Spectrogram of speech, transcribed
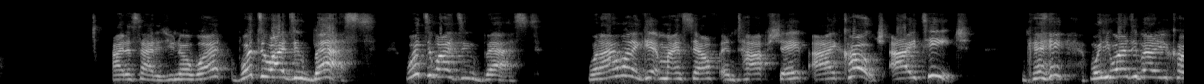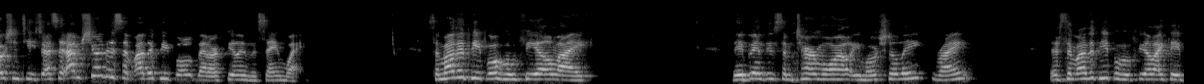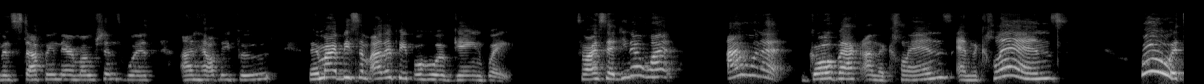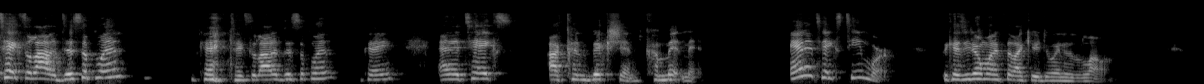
I decided, you know what? What do I do best? What do I do best? When I want to get myself in top shape, I coach, I teach. Okay. When you want to do better, you coach and teach. I said, I'm sure there's some other people that are feeling the same way. Some other people who feel like they've been through some turmoil emotionally, right? There's some other people who feel like they've been stuffing their emotions with unhealthy food. There might be some other people who have gained weight. So I said, you know what? I want to go back on the cleanse and the cleanse, whoo, it takes a lot of discipline. Okay, it takes a lot of discipline. Okay, and it takes a conviction, commitment. And it takes teamwork because you don't want to feel like you're doing it alone.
